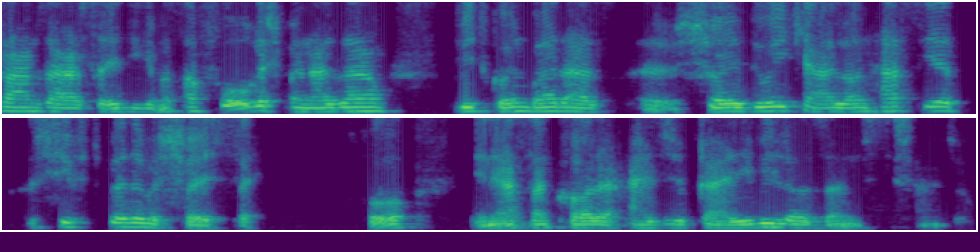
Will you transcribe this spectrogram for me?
رمز ارزهای دیگه. مثلا فوقش به نظرم بیت کوین باید از شای دویی که الان هست یه شیفت بده به شای سه. خب یعنی اصلا کار عجیب غریبی لازم نیستش انجام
